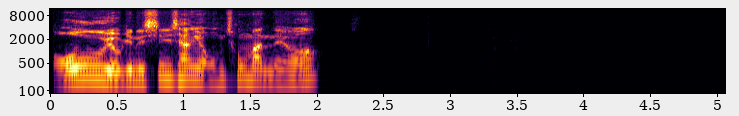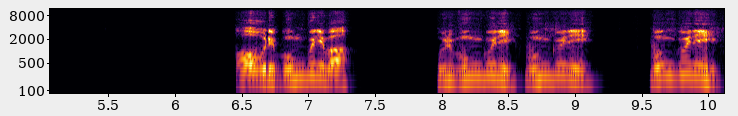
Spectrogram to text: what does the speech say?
어우 여기는 신상이 엄청 많네요. 어 우리 몽군이 봐. 우리 몽군이 몽군이 몽군이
